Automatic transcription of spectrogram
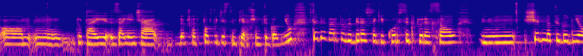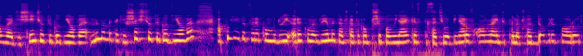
o ym, tutaj zajęcia na przykład po 21 tygodniu. Wtedy warto wybierać takie kursy, które są ym, 7-tygodniowe, 10-tygodniowe. My mamy takie 6-tygodniowe, a później to, co rekomenduj, rekomendujemy, to na przykład taką przypominajkę w postaci webinarów online, typu na przykład dobry poród,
